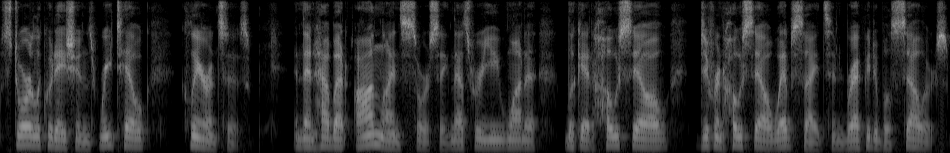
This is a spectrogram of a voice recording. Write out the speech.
store liquidations, retail clearances. And then how about online sourcing? That's where you want to look at wholesale, different wholesale websites and reputable sellers.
